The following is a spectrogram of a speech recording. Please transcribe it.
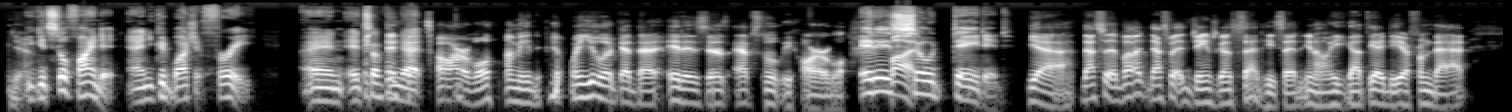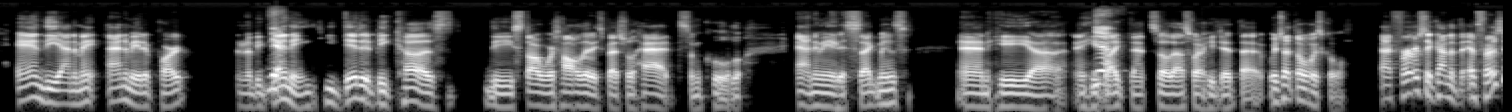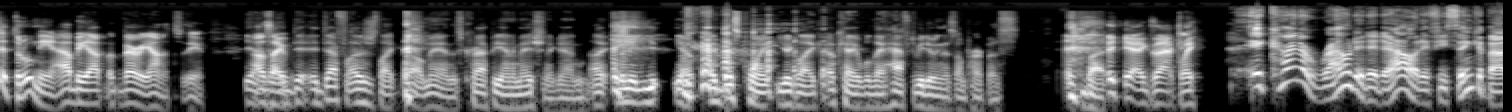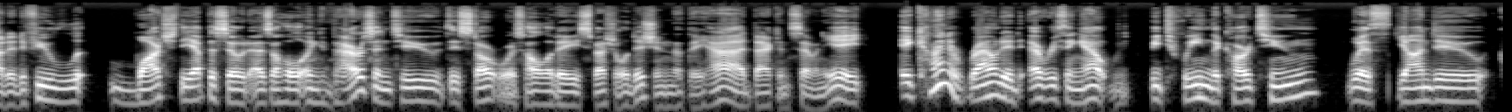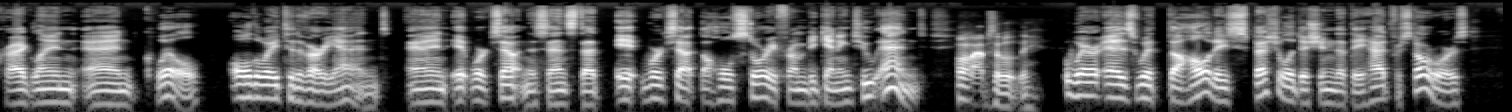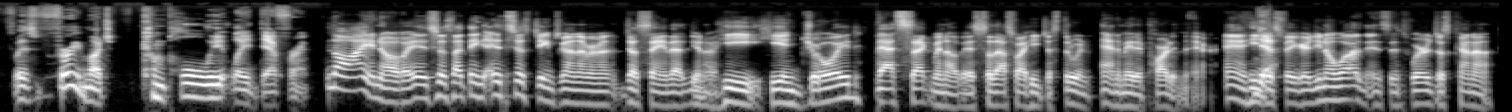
Yeah. You could still find it and you could watch it free. And it's something that's horrible. I mean, when you look at that, it is just absolutely horrible. It is But- so dated. Yeah, that's it. But that's what James Gunn said. He said, you know, he got the idea from that and the anime animated part in the beginning. He did it because the Star Wars Holiday Special had some cool animated segments, and he uh and he Yeah. liked that, so that's why he did that, which I thought was cool. At first, it kind of at first it threw me. I'll be up very honest with you. Yeah, I was no, like- it, it definitely. I was just like, oh man, this crappy animation again. I, I mean, you, you know, at this point, you're like, okay, well, they have to be doing this on purpose. But yeah, exactly. It kind of rounded it out if you think about it. If you l- watch the episode as a whole in comparison to the Star Wars Holiday Special Edition that they had back in 78, it kind of rounded everything out between the cartoon with Yondu, Kraglin, and Quill all the way to the very end. And it works out in the sense that it works out the whole story from beginning to end. Oh, absolutely. Whereas with the holiday special edition that they had for Star Wars was very much completely different. No, I know. It's just I think it's just James Gunn. I remember just saying that you know he he enjoyed that segment of it, so that's why he just threw an animated part in there, and he Yeah. just figured, you know what? And since we're just kind of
